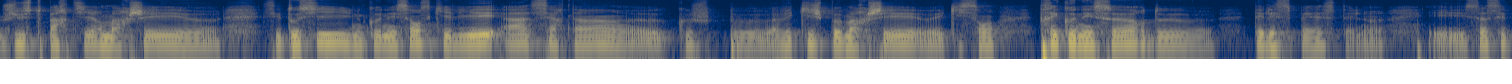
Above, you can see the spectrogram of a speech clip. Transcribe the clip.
juste partir, marcher, euh, c'est aussi une connaissance qui est liée à certains que je peux, avec qui je peux marcher et qui sont très connaisseurs de telle espèce. Telle, et ça, c'est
